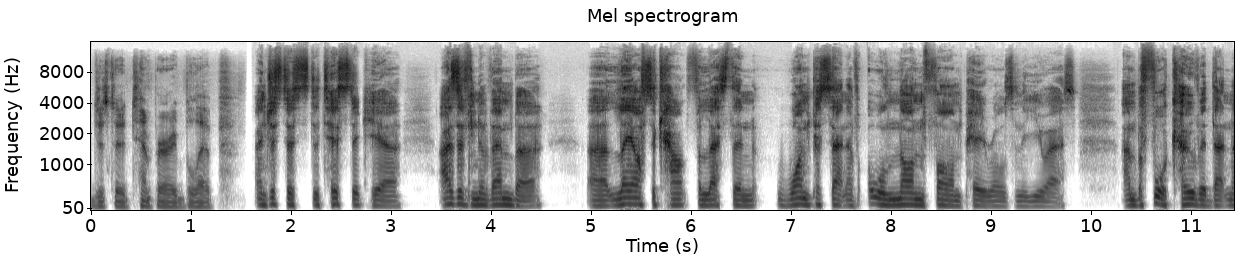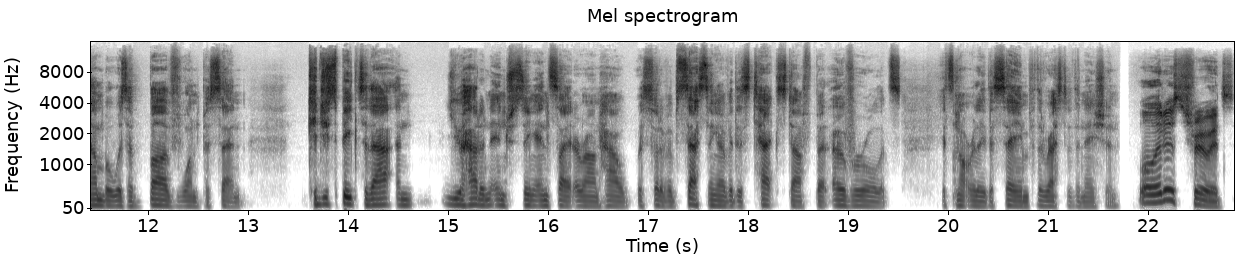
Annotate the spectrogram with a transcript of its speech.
just a temporary blip. And just a statistic here as of November, uh, layoffs account for less than 1% of all non farm payrolls in the US. And before COVID, that number was above 1%. Could you speak to that? And you had an interesting insight around how we're sort of obsessing over this tech stuff, but overall, it's it's not really the same for the rest of the nation. Well, it is true. It's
